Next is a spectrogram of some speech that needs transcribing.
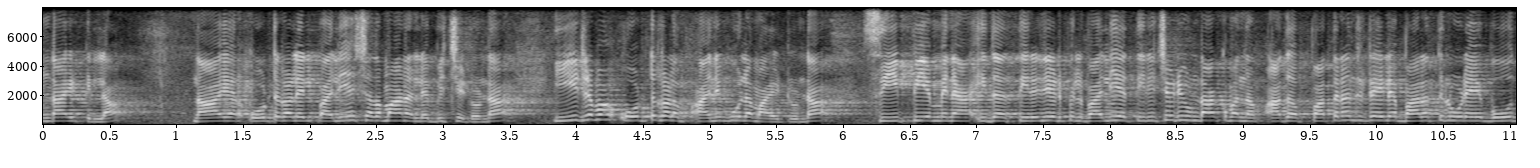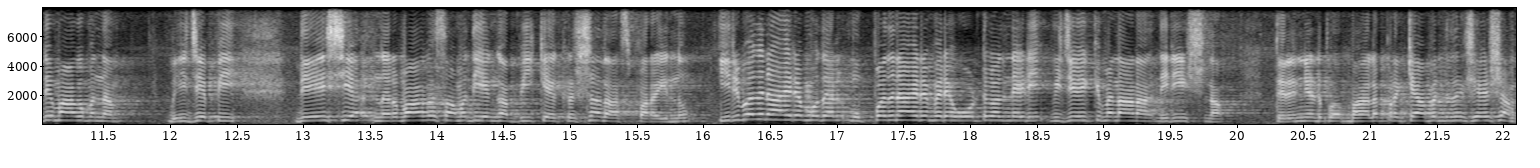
ഉണ്ടായിട്ടില്ല. നായർ വോട്ടുകളിൽ വലിയ ശതമാനം ലഭിച്ചിട്ടുണ്ട്. ഈഴവ വോട്ടുകളും അനുകൂലമായിട്ടുണ്ട്. സി പി എമ്മിന് ഇത് തിരഞ്ഞെടുപ്പിൽ വലിയ തിരിച്ചടി ഉണ്ടാക്കുമെന്നും അത് പത്തനംതിട്ടയിലെ ഫലത്തിലൂടെ ബോധ്യമാകുമെന്നും ബി ജെ പി ദേശീയ നിർവാഹക സമിതി അംഗം പി കെ കൃഷ്ണദാസ് പറയുന്നു. ഇരുപതിനായിരം മുതൽ മുപ്പതിനായിരം വരെ വോട്ടുകൾ നേടി വിജയിക്കുമെന്നാണ് നിരീക്ഷണം. തിരഞ്ഞെടുപ്പ് ഫലപ്രഖ്യാപനത്തിന് ശേഷം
